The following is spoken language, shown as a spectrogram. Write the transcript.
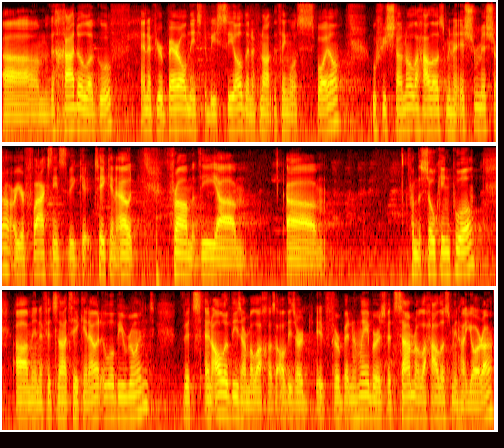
Um, V'chado laguf. And if your barrel needs to be sealed, and if not, the thing will spoil. Ufishtano lahalos mina ishra mishra, or your flax needs to be taken out from the um, um, from the soaking pool. Um, and if it's not taken out, it will be ruined. And all of these are malachas. All these are forbidden labors. Vitsamra lahalos min hayora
